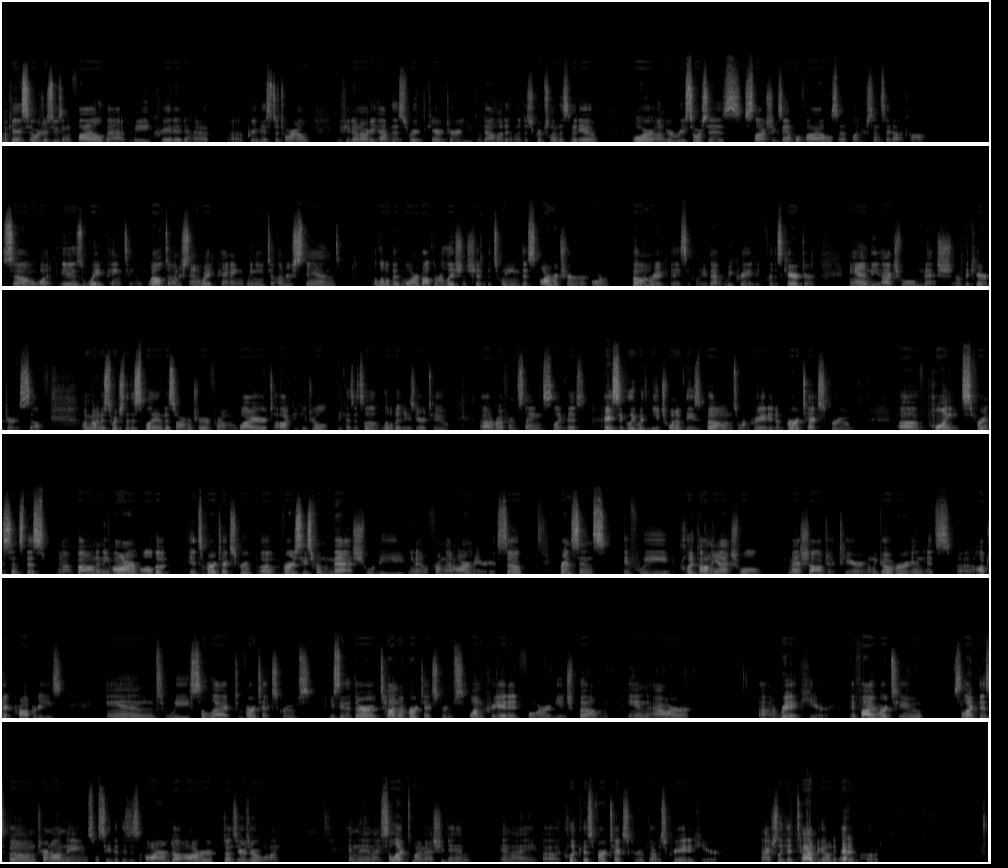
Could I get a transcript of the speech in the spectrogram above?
Okay, so we're just using a file that we created in a, a, previous tutorial. If you don't already have this rigged character, you can download it in the description of this video or under resources slash example files at blendersensei.com. So what is weight painting? Well, to understand weight painting, we need to understand a little bit more about the relationship between this armature or bone rig basically that we created for this character and the actual mesh of the character itself. I'm going to switch the display of this armature from wire to octahedral because it's a little bit easier to uh, reference things like this. Basically with each one of these bones we're created a vertex group of points. For instance this uh, bone in the arm, all the its vertex group of vertices from the mesh will be you know from that arm area. So for instance if we click on the actual mesh object here and we go over in its uh, object properties and we select vertex groups. You see that there are a ton of vertex groups one created for each bone in our uh, rig here. If I were to select this bone turn on names we'll see that this is arm.r.001 and then I select my mesh again and I uh, click this vertex group that was created here I actually hit tab to go into edit mode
